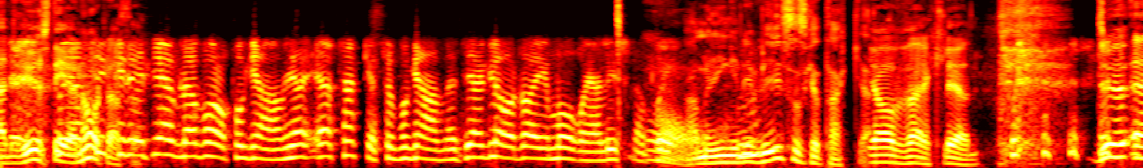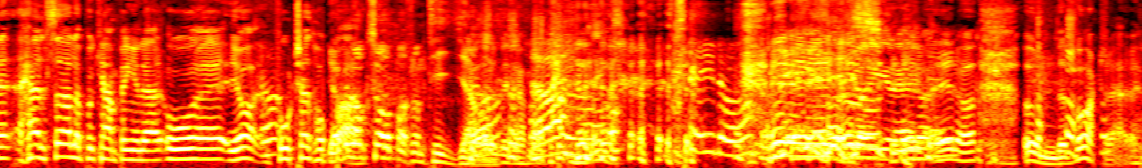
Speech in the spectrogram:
är det är ju Men jag stenhårt tycker det alltså. är ett jävla bra program. Jag, jag tackar för programmet. Jag är glad varje morgon jag lyssnar på er. Ja, men Inge, det är vi som ska tacka. Ja, verkligen. Du, eh, hälsa alla på campingen där och eh, ja, fortsätt hoppa. Jag vill också hoppa från tian. Ja, det vill jag. Hej då! Hej då, hej då, hej då. Underbart det där.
